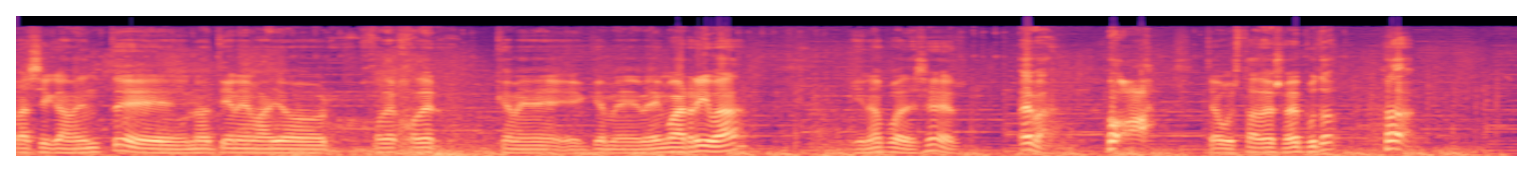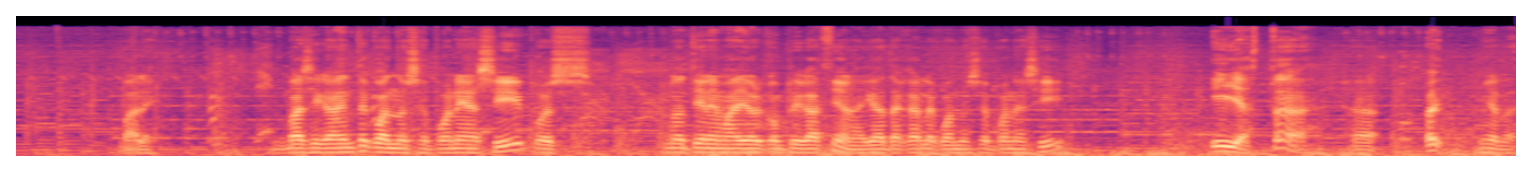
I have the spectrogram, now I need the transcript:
Básicamente no tiene mayor... Joder, joder. Que me, que me vengo arriba. Y no puede ser. ¡Ahí va! ¡Uah! ¿Te ha gustado eso, eh, puto? Vale. Básicamente cuando se pone así, pues no tiene mayor complicación. Hay que atacarle cuando se pone así. Y ya está. O ¡Ay! Mierda.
